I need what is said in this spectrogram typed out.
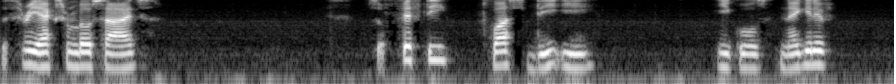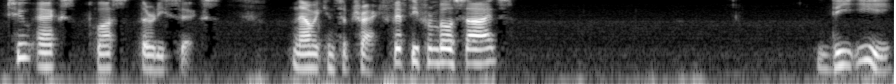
the 3x from both sides. So 50 plus DE equals negative 2x plus 36. Now we can subtract 50 from both sides. dE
